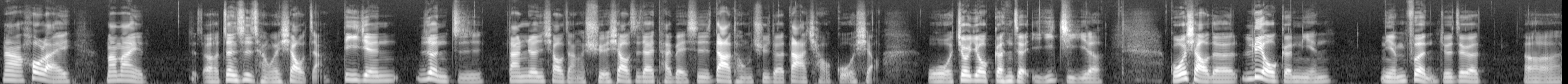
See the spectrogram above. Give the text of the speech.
那后来妈妈也呃正式成为校长，第一间任职担任校长的学校是在台北市大同区的大桥国小，我就又跟着移籍了。国小的六个年年份，就是这个。呃，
